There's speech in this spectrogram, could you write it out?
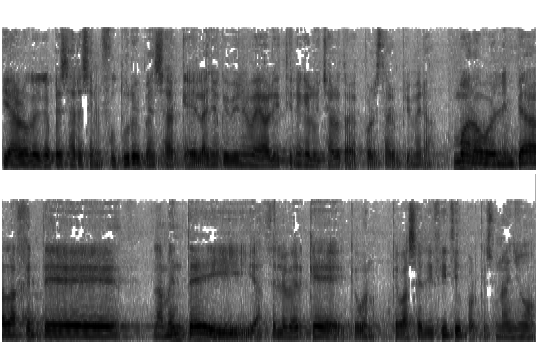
y ahora lo que hay que pensar es en el futuro y pensar que el año que viene el Valladolid tiene que luchar otra vez por estar en primera. Bueno, pues limpiar a la gente la mente y hacerle ver que, que, bueno, que va a ser difícil porque es un año,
